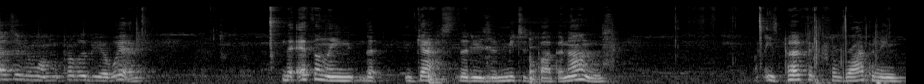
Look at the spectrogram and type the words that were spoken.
As everyone will probably be aware, the ethylene that gas that is emitted by bananas is perfect for ripening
